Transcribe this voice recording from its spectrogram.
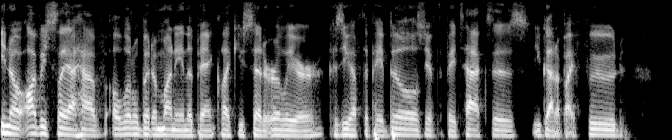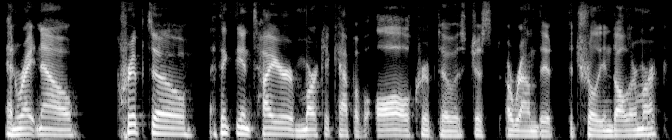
You know, obviously, I have a little bit of money in the bank, like you said earlier, because you have to pay bills, you have to pay taxes, you got to buy food, and right now, crypto. I think the entire market cap of all crypto is just around the the trillion dollar mark,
